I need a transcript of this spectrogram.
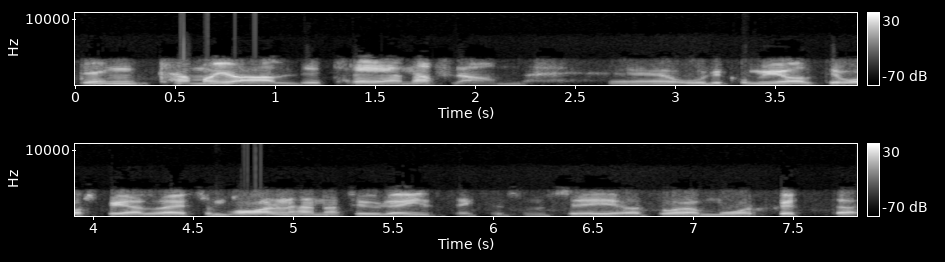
den kan man ju aldrig träna fram. Eh, och det kommer ju alltid vara spelare som har den här naturliga instinkten som säger, att vara målskyttar.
